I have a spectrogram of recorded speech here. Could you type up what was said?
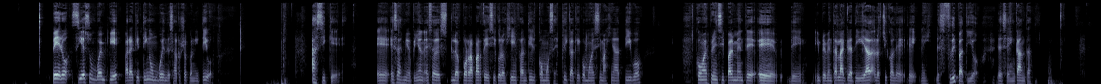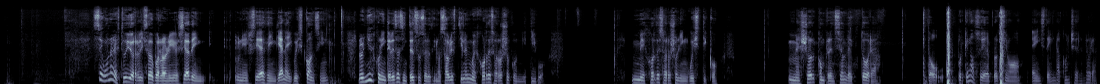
Pero sí es un buen pie para que tenga un buen desarrollo cognitivo. Así que eh, esa es mi opinión. Esa es lo, por la parte de psicología infantil, cómo se explica que como es imaginativo, como es principalmente eh, de implementar la creatividad, a los chicos les flipa, tío. Les encanta. Según un estudio realizado por la Universidad de Universidades de Indiana y Wisconsin, los niños con intereses intensos en los dinosaurios tienen mejor desarrollo cognitivo, mejor desarrollo lingüístico, mayor comprensión lectora. ¿Por qué no soy el próximo Einstein, la concha de la lora?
